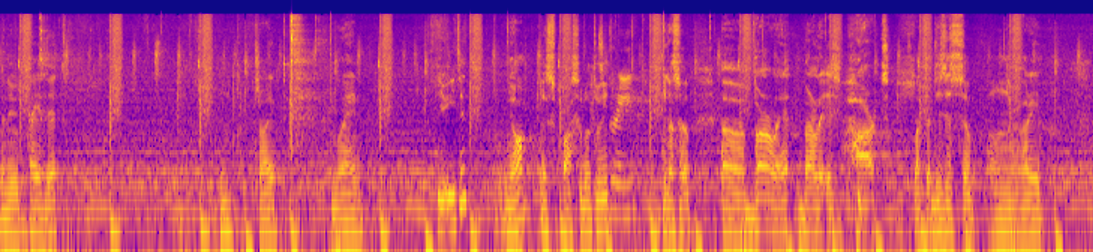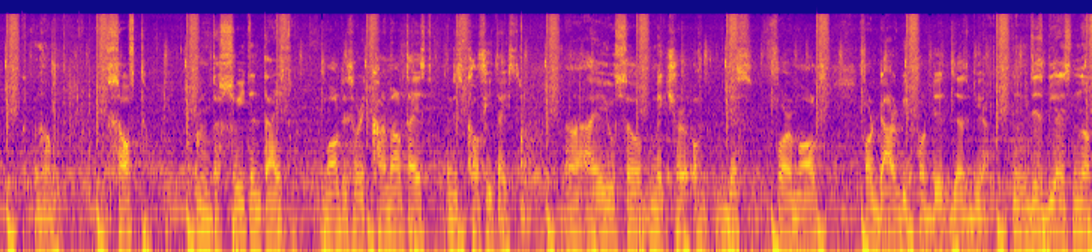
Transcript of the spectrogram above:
When you taste it, mm, try grain. You eat it? Yeah, it's possible to it's eat. Green. Because uh, uh, barley barley is hard, but this is uh, very you know, soft. Mm, the sweet and taste. Malt is very caramel taste and this coffee taste. Uh, I use a mixture of this four malts for dark beer, for this, this beer. Mm, This beer is not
